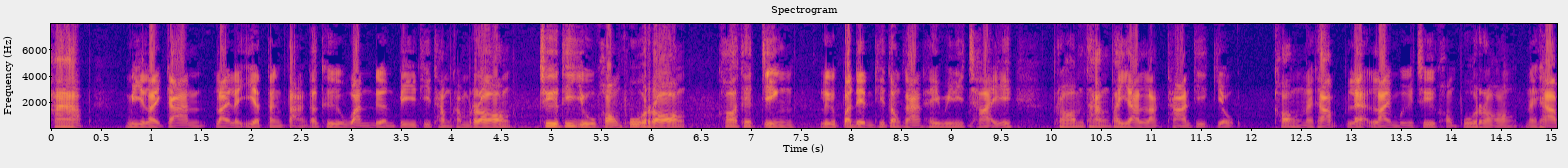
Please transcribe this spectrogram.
ภาพ มีรายการรายละเอียดต่างๆ ก็คือวันเดือนปีที่ทำคำร้อง ชื่อที่อยู่ของผู้ร้อง ข้อเท็จจริง หรือประเด็นที่ต้องการให้วินิจฉัย พร้อมทั้งพยานหลักฐานที่เกี่ยว ข้องนะครับ และลายมือชื่อของผู้ร้องนะครับ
